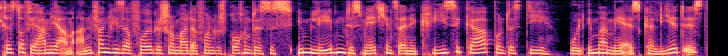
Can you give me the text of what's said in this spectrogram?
Christoph, wir haben ja am Anfang dieser Folge schon mal davon gesprochen, dass es im Leben des Mädchens eine Krise gab und dass die wohl immer mehr eskaliert ist.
